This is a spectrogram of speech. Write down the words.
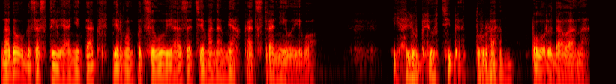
Надолго застыли они так в первом поцелуе, а затем она мягко отстранила его. «Я люблю тебя, Туран!» — полурыдала она.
